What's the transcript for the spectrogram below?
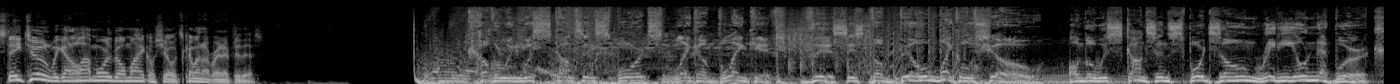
Stay tuned. We got a lot more of the Bill Michael Show. It's coming up right after this. Covering Wisconsin sports like a blanket. This is the Bill Michaels Show on the Wisconsin Sports Zone Radio Network.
